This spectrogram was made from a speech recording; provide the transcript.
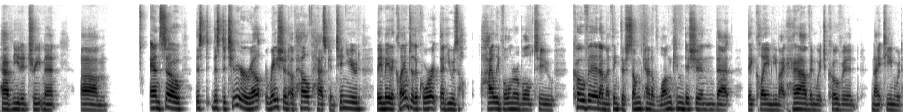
have needed treatment. Um, and so this, this deterioration of health has continued. They made a claim to the court that he was highly vulnerable to COVID. Um, I think there's some kind of lung condition that they claimed he might have, in which COVID 19 would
